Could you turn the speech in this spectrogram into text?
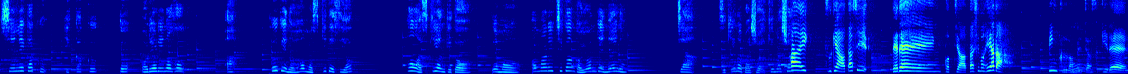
心理学、医学とお料理の本。あ、風景の本も好きですよ。本は好きやんけど、でも、あまり時間が読んでないの。じゃあ、次の場所行きましょう。はい、次は私。ででーん、こっちは私の部屋だ。ピンクがめっちゃ好きで、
